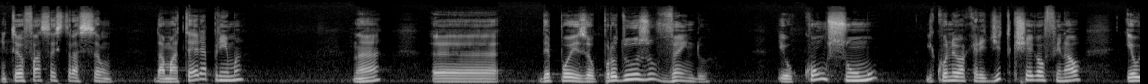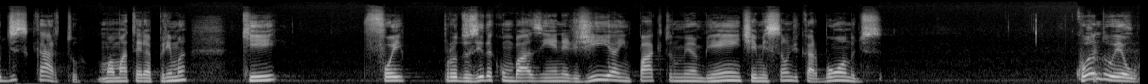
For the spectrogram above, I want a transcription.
Então eu faço a extração da matéria-prima, né? Uh, depois eu produzo, vendo, eu consumo e quando eu acredito que chega ao final, eu descarto uma matéria-prima que foi produzida com base em energia, impacto no meio ambiente, emissão de carbono, quando eu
